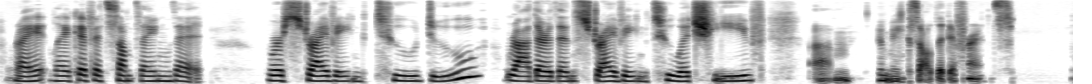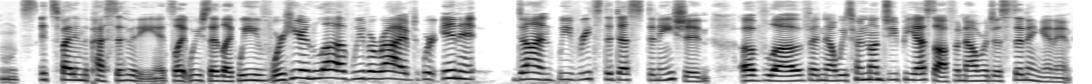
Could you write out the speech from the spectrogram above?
mm-hmm. right? Like if it's something that we're striving to do rather mm-hmm. than striving to achieve, um, it makes all the difference it's it's fighting the passivity. It's like we said, like we've we're here in love, we've arrived, we're in it, done. We've reached the destination of love, and now we turn the GPS off, and now we're just sitting in it.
